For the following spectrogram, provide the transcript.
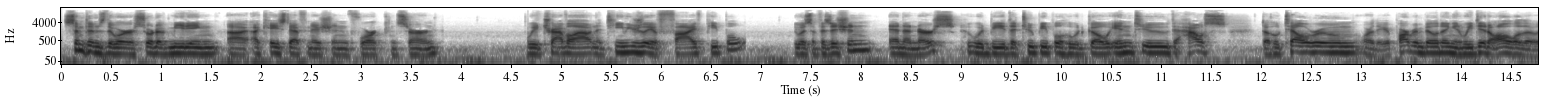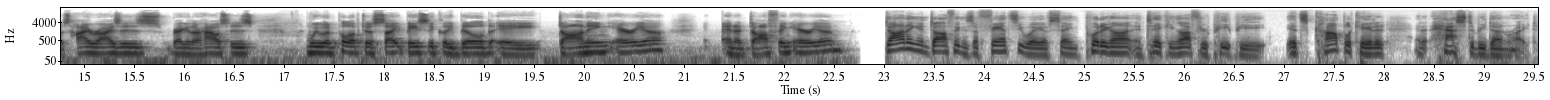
symptoms that were sort of meeting uh, a case definition for concern. We travel out in a team, usually of five people. It was a physician and a nurse who would be the two people who would go into the house, the hotel room, or the apartment building. And we did all of those high rises, regular houses. We would pull up to a site, basically build a donning area and a doffing area. Donning and doffing is a fancy way of saying putting on and taking off your PPE. It's complicated and it has to be done right.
